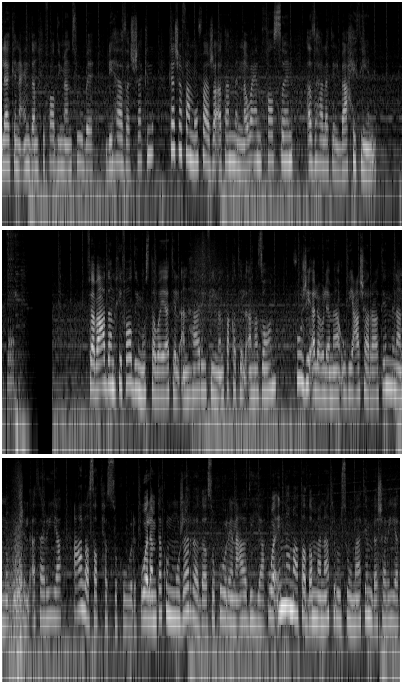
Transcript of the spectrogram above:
لكن عند انخفاض منسوبه بهذا الشكل كشف مفاجأة من نوع خاص أذهلت الباحثين. فبعد انخفاض مستويات الأنهار في منطقة الأمازون فوجئ العلماء بعشرات من النقوش الأثرية على سطح الصخور ولم تكن مجرد صخور عادية وإنما تضمنت رسومات بشرية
